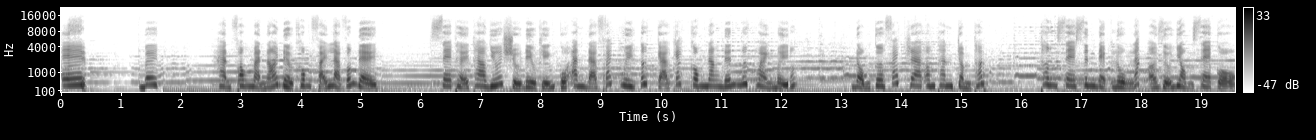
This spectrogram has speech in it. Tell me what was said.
E. B. Hành Phong mà nói đều không phải là vấn đề. Xe thể thao dưới sự điều khiển của anh đã phát huy tất cả các công năng đến mức hoàn mỹ. Động cơ phát ra âm thanh trầm thấp. Thân xe xinh đẹp luồn lắc ở giữa dòng xe cộ.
